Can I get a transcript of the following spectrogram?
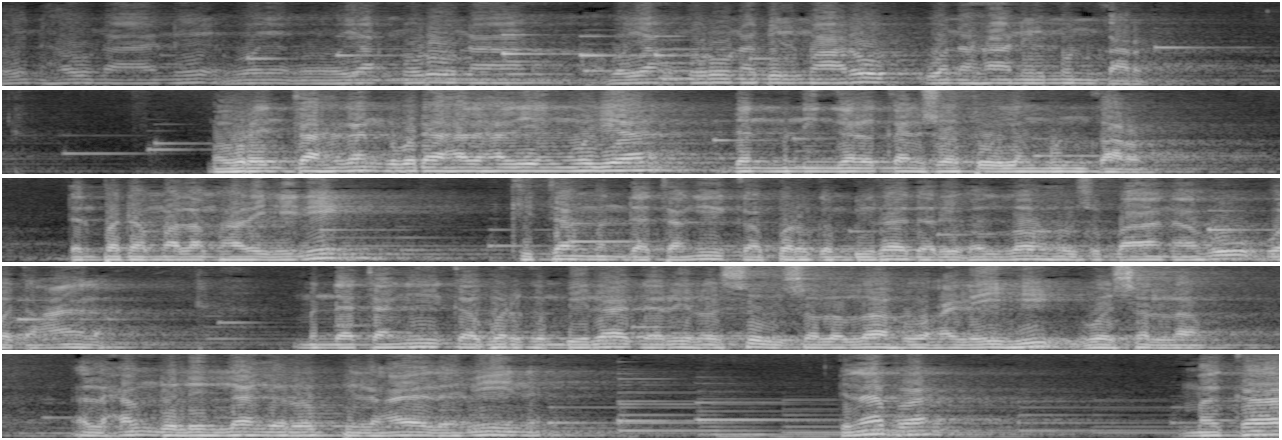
وينهون عن ويأمرون ويأمرون بالمعروف ونهى عن المنكر memerintahkan kepada hal-hal yang mulia dan meninggalkan suatu yang munkar dan pada malam hari ini kita mendatangi kabar gembira dari Allah Subhanahu wa taala mendatangi kabar gembira dari Rasul sallallahu alaihi wasallam alhamdulillahirabbil alamin Kenapa? Maka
